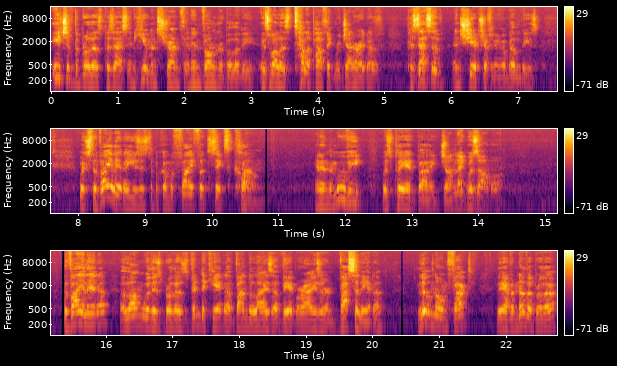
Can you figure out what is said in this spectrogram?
Each of the brothers possess inhuman strength and invulnerability, as well as telepathic, regenerative, possessive, and shapeshifting abilities, which the Violator uses to become a 5 foot 6 clown. And in the movie was played by John Leguizamo. The Violator, along with his brothers Vindicator, Vandalizer, Vaporizer, and Vacillator, little known fact, they have another brother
